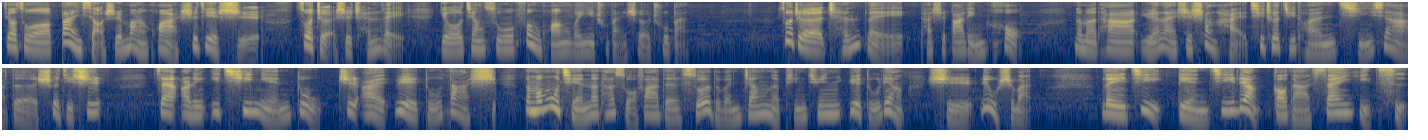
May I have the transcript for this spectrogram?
叫做《半小时漫画世界史》。作者是陈磊，由江苏凤凰文艺出版社出版。作者陈磊，他是八零后，那么他原来是上海汽车集团旗下的设计师，在二零一七年度挚爱阅读大使。那么目前呢，他所发的所有的文章呢，平均阅读量是六十万。累计点击量高达三亿次，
